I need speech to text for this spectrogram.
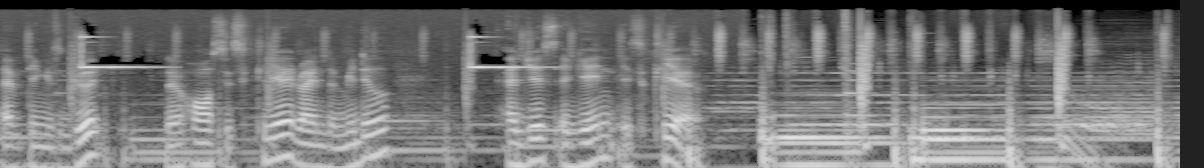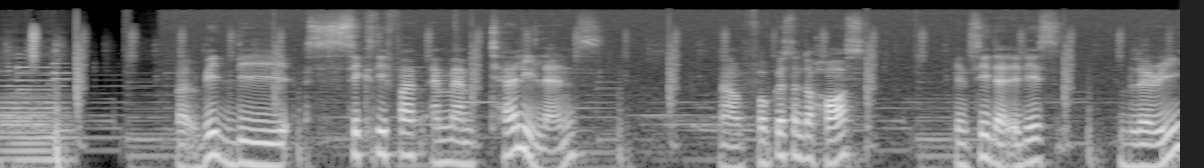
everything is good. The horse is clear right in the middle. Edges again is clear. But with the 65mm tele lens, now focus on the horse. You can see that it is blurry.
